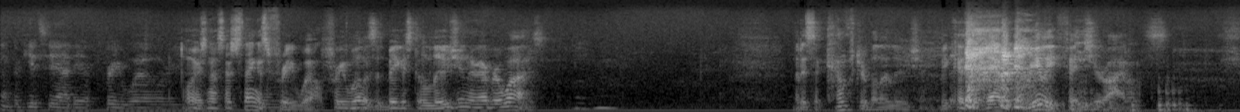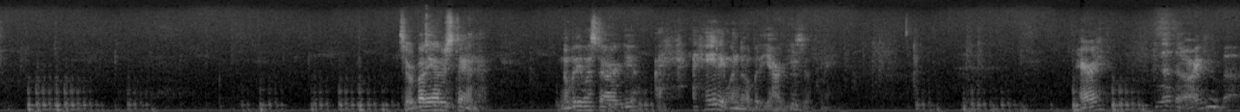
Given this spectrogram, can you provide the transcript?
That begets the idea of free will. Or Well, there's no such thing as free will. Free will is the biggest illusion there ever was. But it's a comfortable illusion because it then it really fits your idols. Does everybody understand that? Nobody wants to argue? I, I hate it when nobody argues with me. Harry? Nothing to argue about.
